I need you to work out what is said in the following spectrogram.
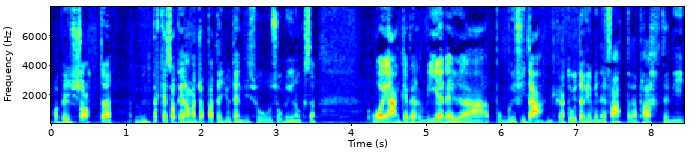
OpenShot perché so che la maggior parte degli utenti su, su Linux vuoi anche per via della pubblicità gratuita che viene fatta da parte di,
